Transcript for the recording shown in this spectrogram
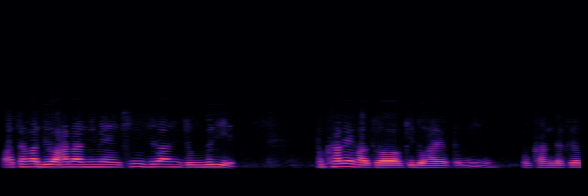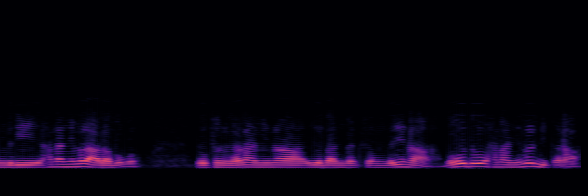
마찬가지로 하나님의 신실한 종들이 북한에 가서 기도하였더니 북한 백성들이 하나님을 알아보고 높은 사람이나 일반 백성들이나 모두 하나님을 믿더라.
